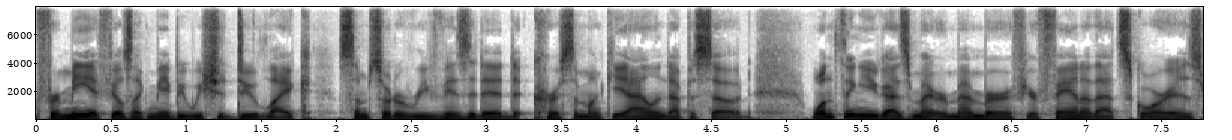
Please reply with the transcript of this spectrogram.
for me, it feels like maybe we should do like some sort of revisited Curse of Monkey Island episode. One thing you guys might remember if you're a fan of that score is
